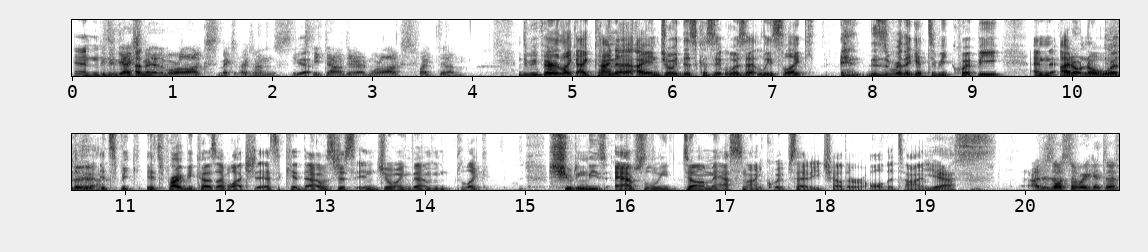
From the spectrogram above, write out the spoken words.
And Between the X Men and the Morlocks, X Men Yeah. sneak down there, and Morlocks fight them. To be fair, like I kind of I enjoyed this because it was at least like this is where they get to be quippy, and I don't know whether Yeah. it's be- it's probably because I watched it as a kid that I was just enjoying them like shooting these absolutely dumb asinine quips at each other all the time. Yes. Uh, this is also where you get the.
